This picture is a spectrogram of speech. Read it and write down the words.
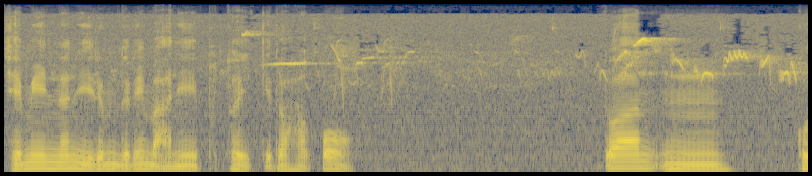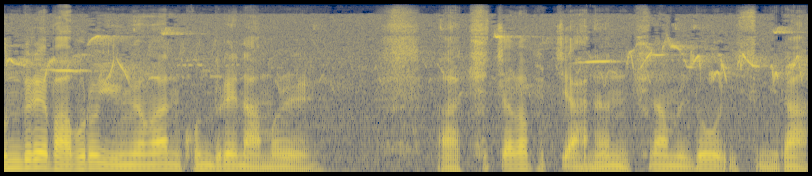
재미있는 이름들이 많이 붙어 있기도 하고 또한 음, 곤드레 밥으로 유명한 곤드레 나물 아, 취자가 붙지 않은 취나물도 있습니다.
